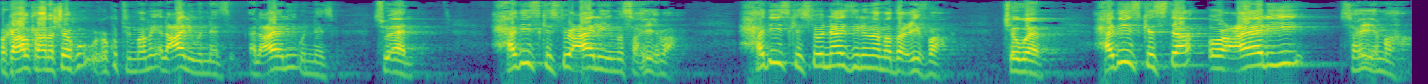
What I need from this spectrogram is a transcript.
marka halkaana sheekhu wuxuu ku tilmaamay alcaali wanaazil alcaali wanaazil su'aal. Xadiis kastoo caaliya ma saxiix ba. Xadiis kastoo naazilana ma daciif ba. Jawaab. Xadiis kasta oo caaliyi saxiix maaha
